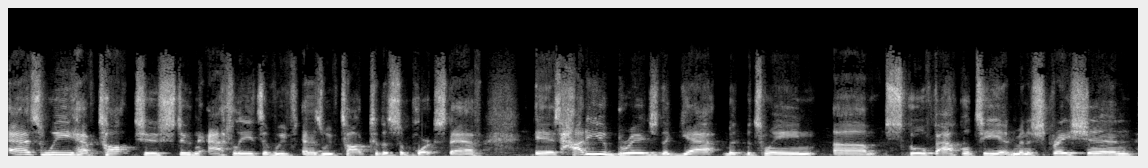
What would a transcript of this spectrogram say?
as we have talked to student athletes, as we've as we've talked to the support staff, is how do you bridge the gap between um, school faculty, administration,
